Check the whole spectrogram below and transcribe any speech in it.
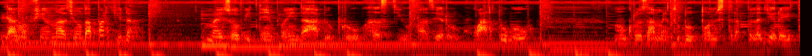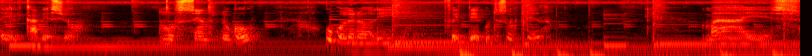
Já no finalzinho da partida, mas houve tempo ainda hábil para o Rustil fazer o quarto gol. No cruzamento do Tomistra pela direita, ele cabeceou no centro do gol. O goleiro ali foi pego de surpresa, mas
